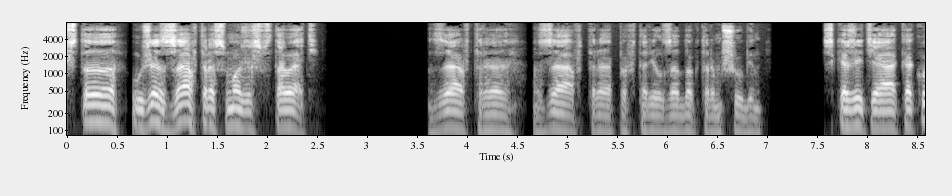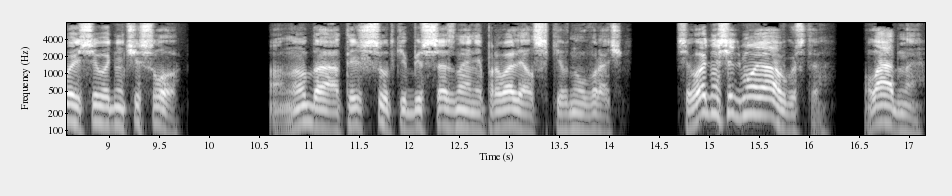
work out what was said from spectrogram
что уже завтра сможешь вставать». «Завтра, завтра», — повторил за доктором Шубин. Скажите, а какое сегодня число? А, ну да, ты ж сутки без сознания провалялся, кивнул врач. Сегодня 7 августа. Ладно,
